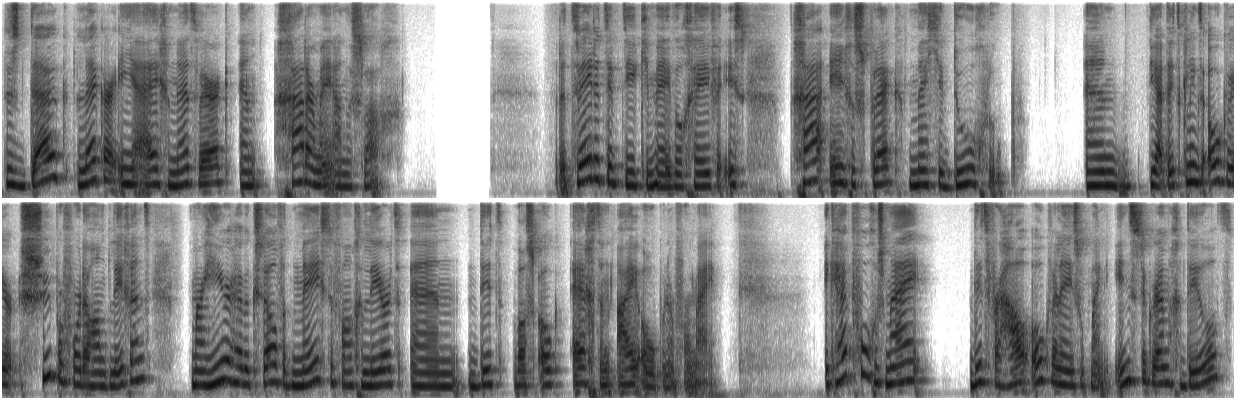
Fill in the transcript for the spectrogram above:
Dus duik lekker in je eigen netwerk en ga daarmee aan de slag. De tweede tip die ik je mee wil geven is: ga in gesprek met je doelgroep. En ja, dit klinkt ook weer super voor de hand liggend, maar hier heb ik zelf het meeste van geleerd en dit was ook echt een eye-opener voor mij. Ik heb volgens mij dit verhaal ook wel eens op mijn Instagram gedeeld,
